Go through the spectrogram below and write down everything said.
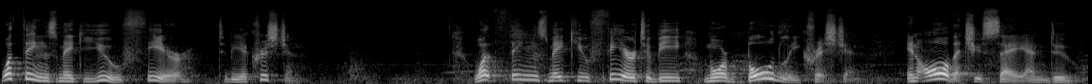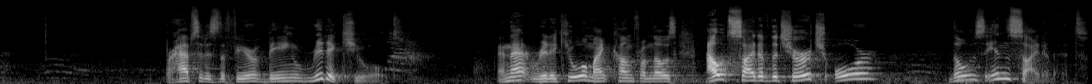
What things make you fear to be a Christian? What things make you fear to be more boldly Christian? In all that you say and do. Perhaps it is the fear of being ridiculed. And that ridicule might come from those outside of the church or those inside of it.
